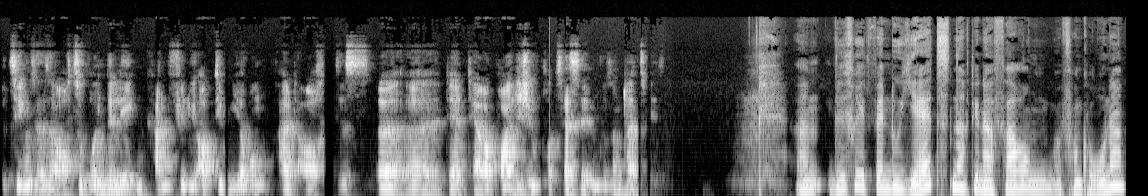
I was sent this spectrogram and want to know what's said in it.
beziehungsweise auch zugrunde legen kann für die Optimierung halt auch des, äh der therapeutischen Prozesse im Gesundheitswesen. Ähm, Wilfried, wenn du jetzt nach den Erfahrungen von Corona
